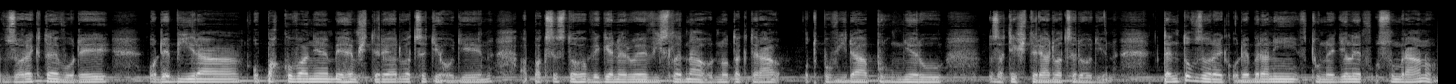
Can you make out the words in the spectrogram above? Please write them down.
vzorek té vody odebírá opakovaně během 24 hodin a pak se z toho vygeneruje výsledná hodnota, která odpovídá průměru za těch 24 hodin. Tento vzorek odebraný v tu neděli v 8 ráno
